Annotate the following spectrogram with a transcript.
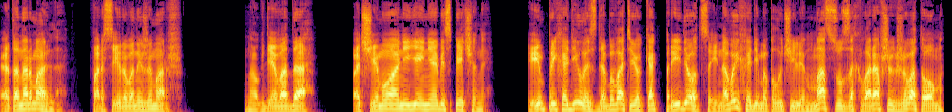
Это нормально, форсированный же марш. Но где вода? Почему они ей не обеспечены? Им приходилось добывать ее как придется, и на выходе мы получили массу захворавших животом.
